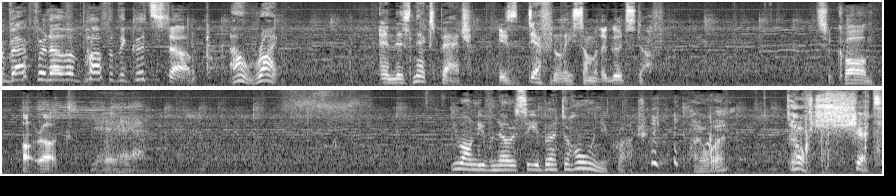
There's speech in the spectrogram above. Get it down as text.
you're back for another puff of the good stuff. Oh, right. And this next batch is definitely some of the good stuff. What's it called? Hot rocks. Yeah. You won't even notice that you burnt a hole in your crotch. My what? Oh shit!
